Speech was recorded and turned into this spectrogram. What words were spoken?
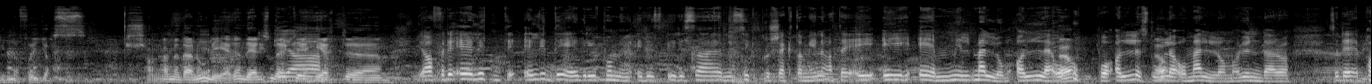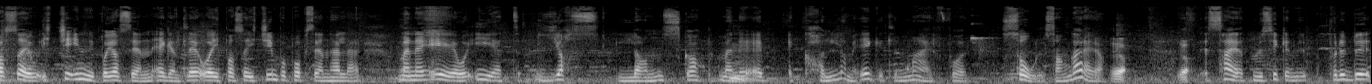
innafor jazzsjangeren, men det er noe mer enn det. Liksom. Det er Ja. ikke helt uh... Ja, for det er litt det, er litt det jeg driver på med i, dis- i disse musikkprosjektene mine. At jeg, jeg er mellom alle, og opp på alle stoler, Ja. og mellom og under. Og, så det passer jo ikke inn på jazzscenen egentlig, og jeg passer ikke inn på popscenen heller. Men jeg er jo i et jazzlandskap. Men mm. jeg, jeg kaller meg egentlig mer for soul-sanger, Ja. Ja. ja. si at musikken min For det,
